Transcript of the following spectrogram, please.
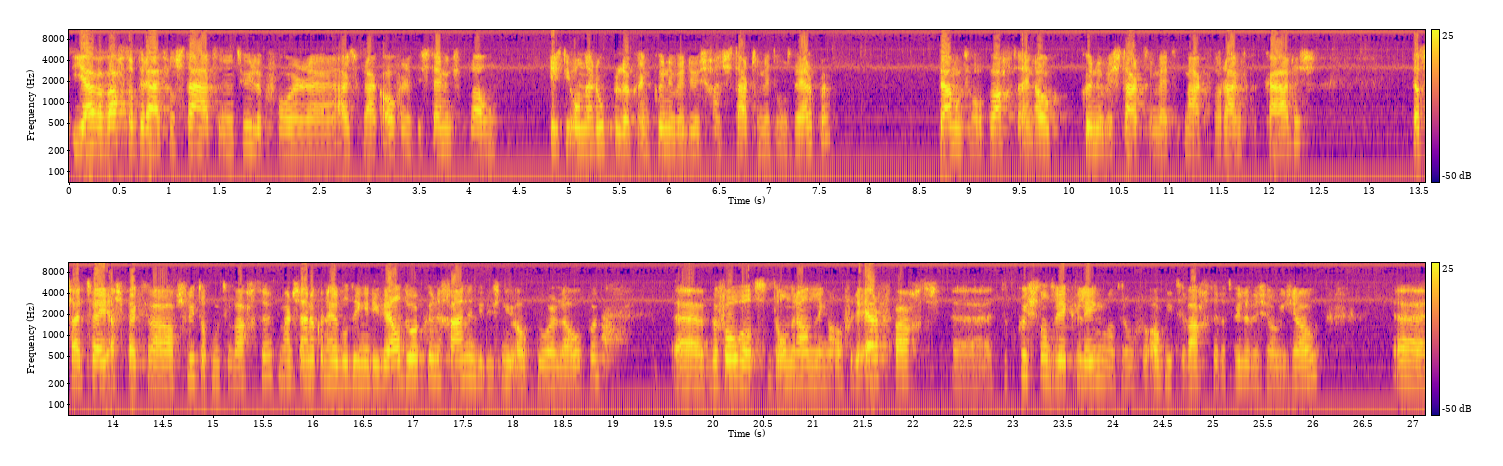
Ja, we wachten op de Raad van State natuurlijk voor uh, uitspraak over het bestemmingsplan. Is die onherroepelijk en kunnen we dus gaan starten met ontwerpen? Daar moeten we op wachten en ook kunnen we starten met het maken van ruimtelijke kaders. Dat zijn twee aspecten waar we absoluut op moeten wachten. Maar er zijn ook een heleboel dingen die wel door kunnen gaan en die dus nu ook doorlopen. Uh, bijvoorbeeld de onderhandelingen over de erfpacht, uh, de kustontwikkeling, want daar hoeven we ook niet te wachten, dat willen we sowieso. Uh,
